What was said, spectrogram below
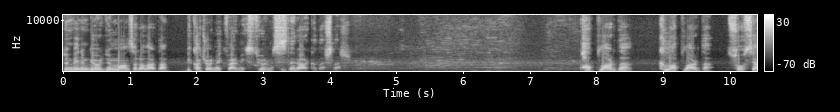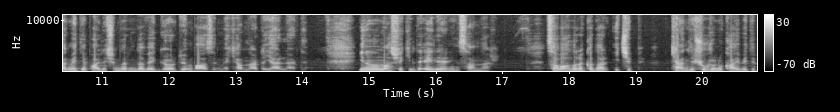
Dün benim gördüğüm manzaralardan birkaç örnek vermek istiyorum sizlere arkadaşlar. Paplarda, klaplarda, sosyal medya paylaşımlarında ve gördüğüm bazı mekanlarda, yerlerde. İnanılmaz şekilde eğlenen insanlar, sabahlara kadar içip kendi şuhrunu kaybedip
